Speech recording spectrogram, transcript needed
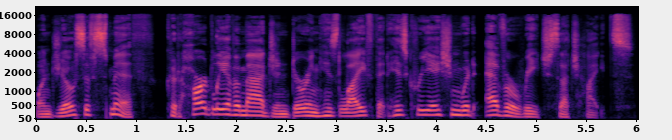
one Joseph Smith, could hardly have imagined during his life that his creation would ever reach such heights.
